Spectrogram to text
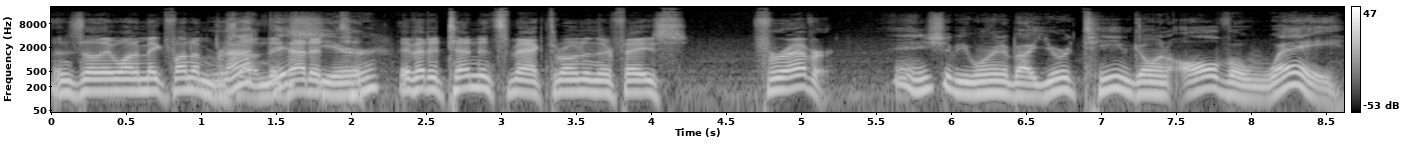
And so they want to make fun of them for Not something. They've this had a year. they've had attendance smack thrown in their face forever. Man, you should be worrying about your team going all the way.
